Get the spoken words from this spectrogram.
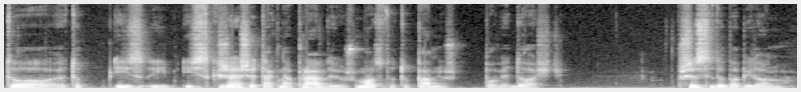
to, to i, i, i zgrzeszy tak naprawdę już mocno, to Pan już powie dość. Wszyscy do Babilonu.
